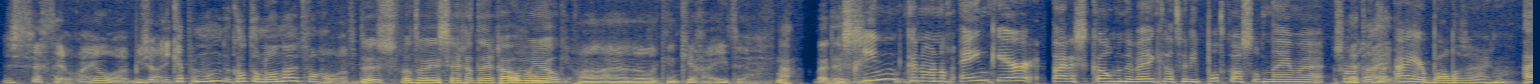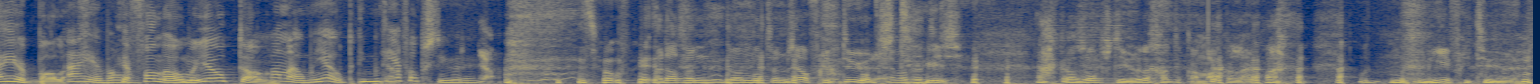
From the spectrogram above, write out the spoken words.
Dus het is echt heel, heel eh, bizar. Ik, heb er nog, ik had er nog nooit van gehoord. Dus, wat wil je zeggen tegen oma Joop? Eh, dat ik een keer ga eten. Nou, bij deze. Misschien kunnen we nog één keer tijdens de komende weken dat we die podcast opnemen, zorgen dat er eierballen zijn. Eierballen? Eierballen. Ja, van oma Joop dan. Van ome Joop. Die moet hij even opsturen. Ja. Maar dat we, dan moeten we hem zelf frituren. Hè? Want het is, ja, ik kan ze opsturen, dat gaat ook wel makkelijk. Maar moet, moet hem hier frituren.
